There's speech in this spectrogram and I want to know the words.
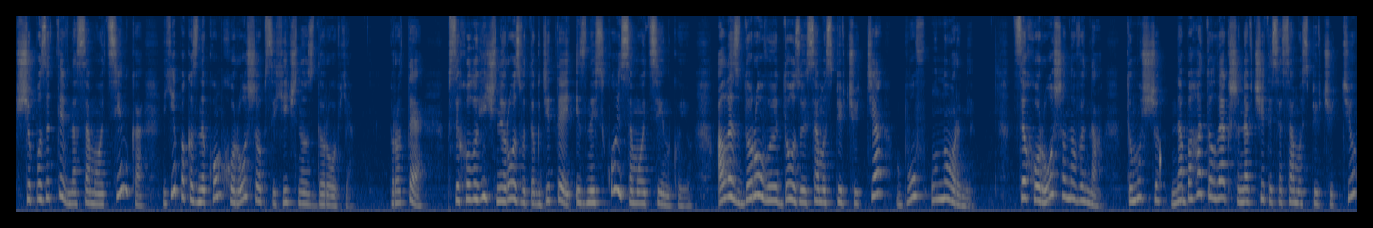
що позитивна самооцінка є показником хорошого психічного здоров'я. Проте психологічний розвиток дітей із низькою самооцінкою, але здоровою дозою самоспівчуття був у нормі. Це хороша новина, тому що набагато легше навчитися самоспівчуттю,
